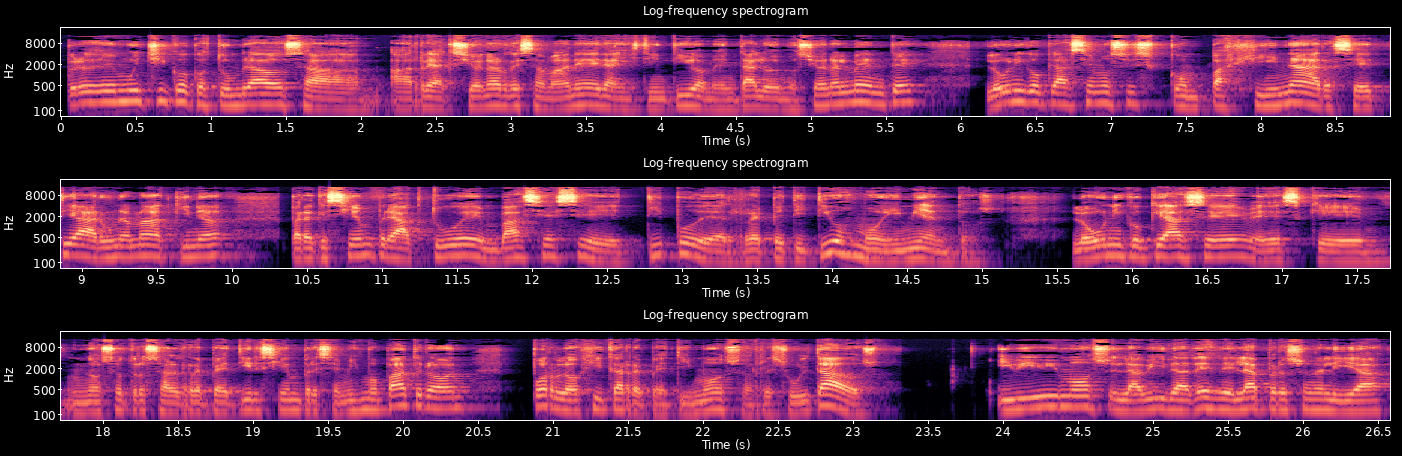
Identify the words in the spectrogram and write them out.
Pero desde muy chico acostumbrados a, a reaccionar de esa manera, instintiva, mental o emocionalmente, lo único que hacemos es compaginar, setear una máquina para que siempre actúe en base a ese tipo de repetitivos movimientos. Lo único que hace es que nosotros al repetir siempre ese mismo patrón, por lógica repetimos resultados y vivimos la vida desde la personalidad,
